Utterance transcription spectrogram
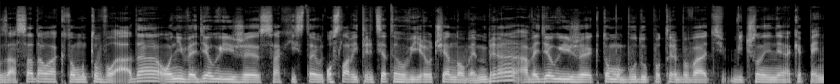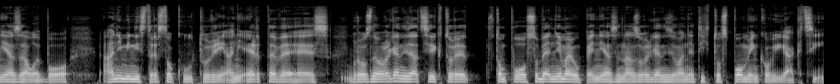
zasadala k tomuto vláda. Oni vedeli, že sa chystajú oslaviť 30. výročia novembra a vedeli, že k tomu budú potrebovať vyčleniť nejaké peniaze, lebo ani ministerstvo kultúry, ani RTVS, rôzne organizácie, ktoré v tom pôsobia, nemajú peniaze na zorganizovanie týchto spomienkových akcií.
